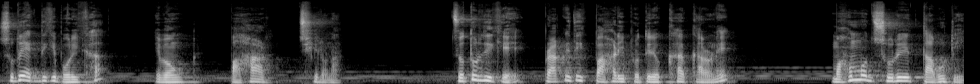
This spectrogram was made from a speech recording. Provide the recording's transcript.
শুধু একদিকে পরীক্ষা এবং পাহাড় ছিল না। চতুর্দিকে প্রাকৃতিক পাহাড়ি প্রতিরক্ষার কারণে মোহাম্মদ সুরির তাঁবুটি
